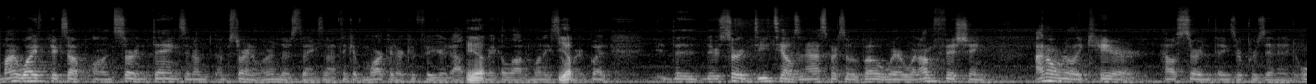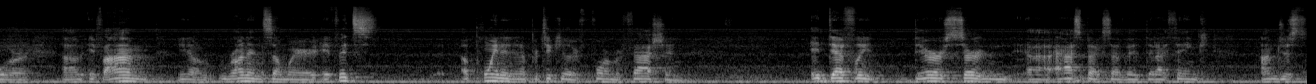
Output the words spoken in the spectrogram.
my wife picks up on certain things, and I'm, I'm starting to learn those things. And I think if a marketer could figure it out, they Yep. could make a lot of money Yep. somewhere. But the, there's certain details and aspects of a boat where when I'm fishing, I don't really care how certain things are presented, or uh, if I'm you know running somewhere, if it's appointed in a particular form or fashion, it definitely there are certain uh, aspects of it that I think I'm just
